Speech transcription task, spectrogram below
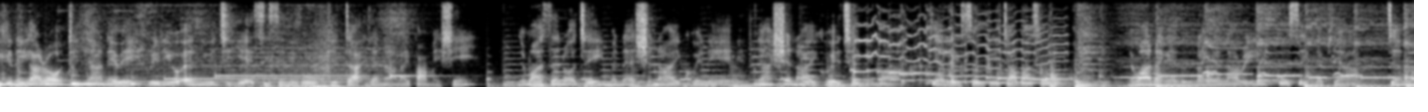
ဒီကနေ့ကတော့ဒီညနဲ့ပဲ Radio NUG ရဲ့အစီအစဉ်လေးကိုခਿੱတရနာလိုက်ပါမယ်ရှင်။မြမစံတော်ချိန်မနက်၈နာရီခွဲနဲ့ည၈နာရီခွဲအချိန်တွေမှာပြန်လည်ဆုံတွေ့ကြပါစို့။မြမနိုင်ငံသူနိုင်ငံသားတွေကိုစိတ်နှပြစမ်းမချမ်း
